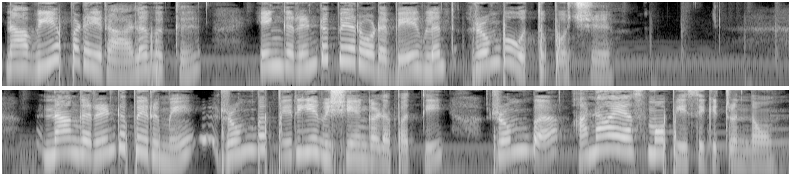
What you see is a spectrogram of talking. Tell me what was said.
நான் வியப்படைகிற அளவுக்கு எங்கள் ரெண்டு பேரோட வேவ்லென்த் ரொம்ப ஒத்துப்போச்சு நாங்கள் ரெண்டு பேருமே ரொம்ப பெரிய விஷயங்களை பற்றி ரொம்ப அனாயாசமாக பேசிக்கிட்டு இருந்தோம்.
